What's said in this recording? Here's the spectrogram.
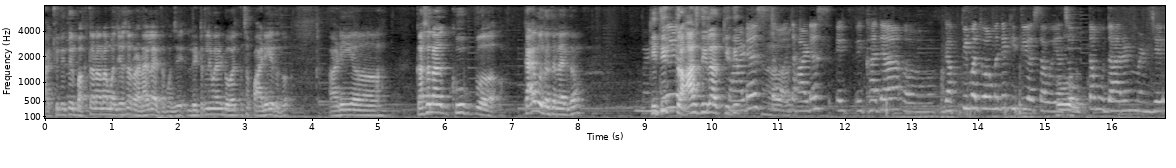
ऍक्च्युली ते बघताना ना म्हणजे असं रडायला येतं. म्हणजे लिटरली माझ्या डोळ्यात असं पाणी येत होतं. आणि कसं ना खूप काय बोलतात त्याला एकदम? किती त्रास दिला किती म्हणजे धाडस एखाद्या व्यक्तिमत्वामध्ये किती असावं? याचं हो. उत्तम उदाहरण म्हणजे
